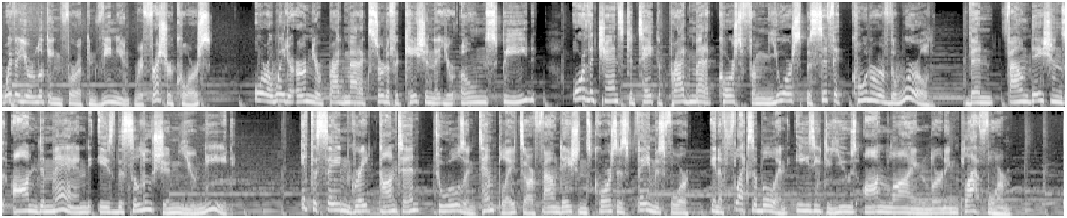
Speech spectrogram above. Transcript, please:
Whether you're looking for a convenient refresher course, or a way to earn your pragmatic certification at your own speed, or the chance to take a pragmatic course from your specific corner of the world, then Foundations on Demand is the solution you need. Get the same great content, tools, and templates our Foundations course is famous for in a flexible and easy to use online learning platform.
